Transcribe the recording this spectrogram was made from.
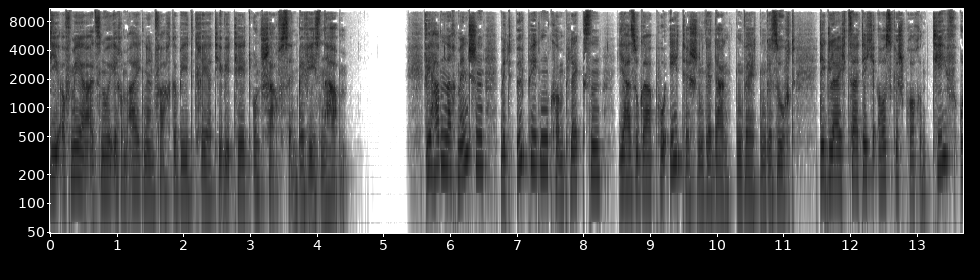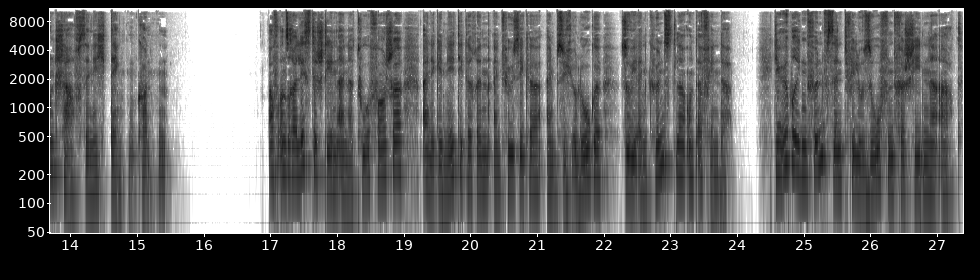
die auf mehr als nur ihrem eigenen Fachgebiet Kreativität und Scharfsinn bewiesen haben. Wir haben nach Menschen mit üppigen, komplexen, ja sogar poetischen Gedankenwelten gesucht, die gleichzeitig ausgesprochen tief und scharfsinnig denken konnten. Auf unserer Liste stehen ein Naturforscher, eine Genetikerin, ein Physiker, ein Psychologe sowie ein Künstler und Erfinder. Die übrigen fünf sind Philosophen verschiedener Art.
